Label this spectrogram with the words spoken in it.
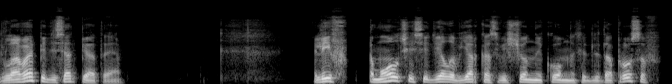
Глава 55. Лив молча сидела в ярко освещенной комнате для допросов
